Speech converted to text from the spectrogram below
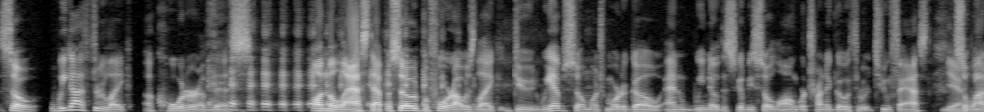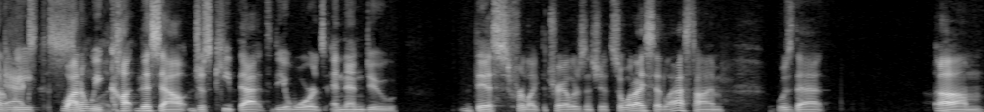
so we got through like a quarter of this on the last episode before I was like, dude, we have so much more to go and we know this is going to be so long. We're trying to go through it too fast. Yeah. So why We don't we asked why so don't we much. cut this out, just keep that to the awards and then do this for like the trailers and shit. So what I said last time was that um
